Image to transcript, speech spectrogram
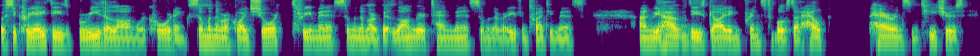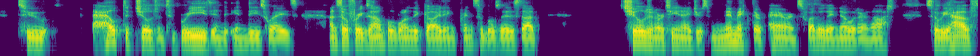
was to create these breathe along recordings. Some of them are quite short, three minutes. Some of them are a bit longer, 10 minutes. Some of them are even 20 minutes. And we have these guiding principles that help parents and teachers to help the children to breathe in, the, in these ways. And so, for example, one of the guiding principles is that children or teenagers mimic their parents, whether they know it or not. So we have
